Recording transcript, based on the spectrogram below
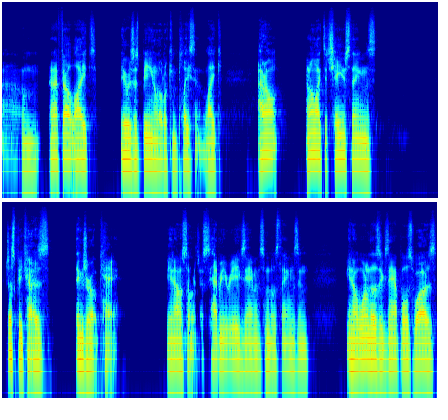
Um, and I felt like it was just being a little complacent. Like I don't I don't like to change things just because things are okay. You know, so it just had me re-examine some of those things. And, you know, one of those examples was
